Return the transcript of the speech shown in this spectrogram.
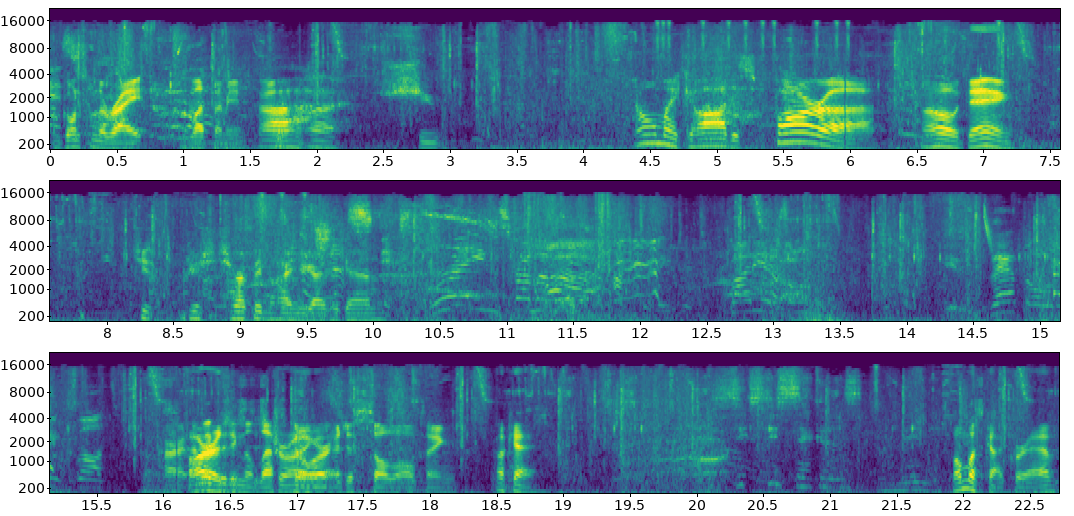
I'm going from the right, left. I mean. Ah, shoot. oh my God! This Pharah. Oh dang. She's, she's directly behind you guys again. brains from above. Activated. Barriers on. Is that all you've got? Alright, I'm exiting the left door it. and just soul ulting. Okay. Almost got grabbed.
